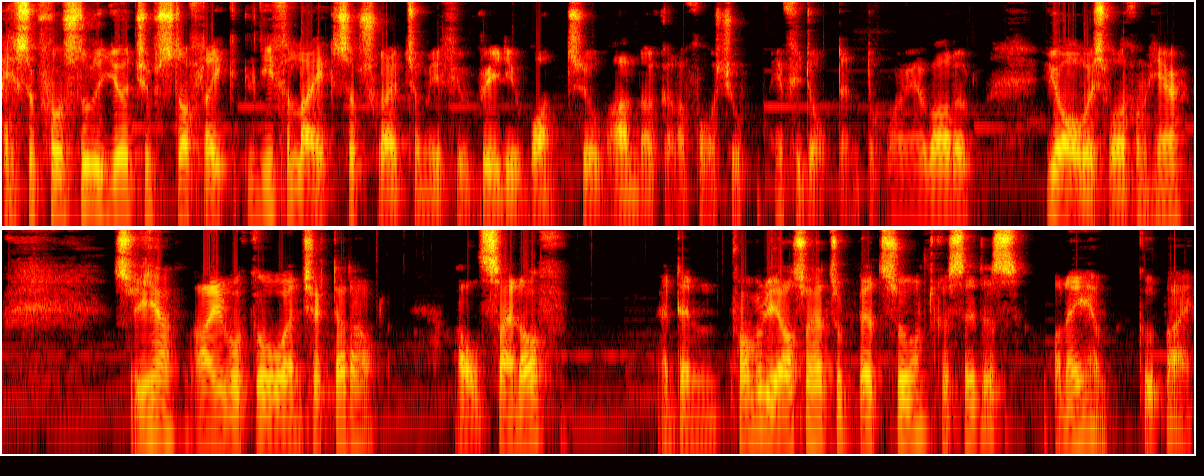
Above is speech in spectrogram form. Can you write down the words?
I suppose do the YouTube stuff like leave a like, subscribe to me if you really want to. I'm not gonna force you. If you don't, then don't worry about it. You're always welcome here. So yeah, I will go and check that out. I'll sign off and then probably also head to bed soon because it is 1 a.m. Goodbye.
